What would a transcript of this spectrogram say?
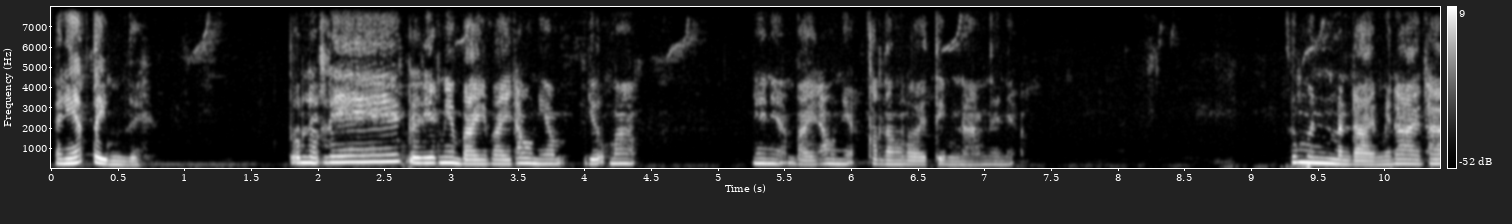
อันนี้เต็มเลย ต้นเล็กๆเล็กๆเนี่ยใบใบเท่านี้เยอะมาก เนี่ยเนี่ยใบเท่านี้กำลังลอยเต็มน้ำเลยเนี่ย ซึ่งมันมันได้ไม่ได้ถ้า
